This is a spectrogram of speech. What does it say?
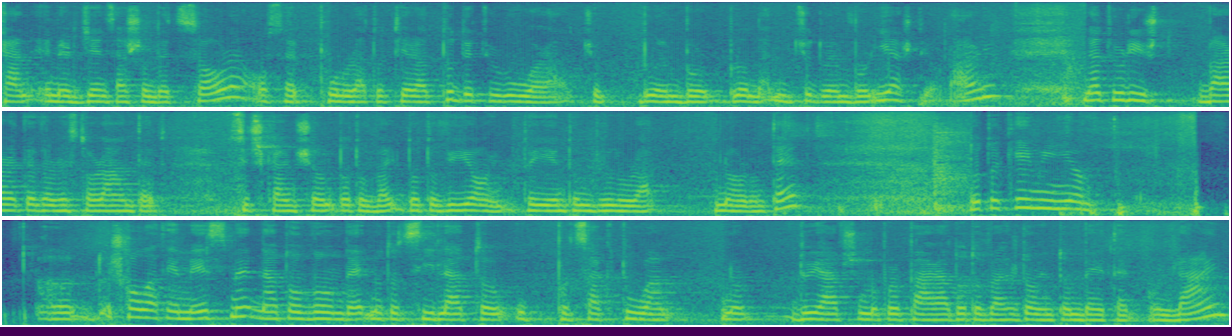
kanë emergjenca shëndetësore ose punëra të tjera të detyruara që duhen bërë brenda, që duhen bërë jashtë orarit. Natyrisht, baret edhe restorantet, siç kanë qenë, do të do të vijojnë të jenë të mbyllura në orën 8. Do të kemi një shkollat e mesme në ato vende në të cilat u përcaktuan në dyjavëshin më përpara do të vazhdojnë të mbeten online.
